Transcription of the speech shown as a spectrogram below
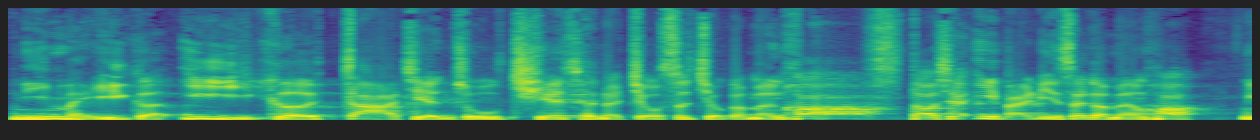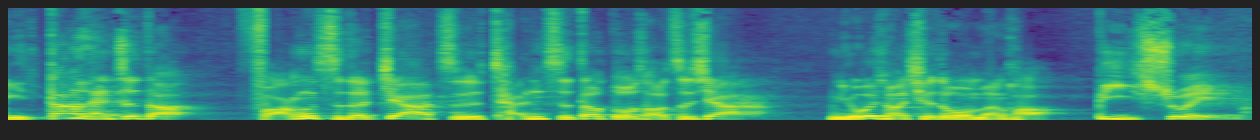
你每一个一个大建筑切成了九十九个门号，到现在一百零三个门号，你当然知道房子的价值残值到多少之下，你为什么要切这么门号？避税嘛。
